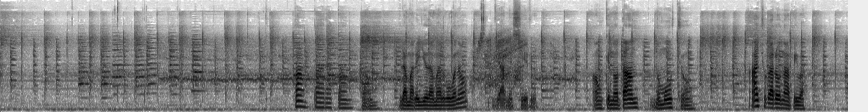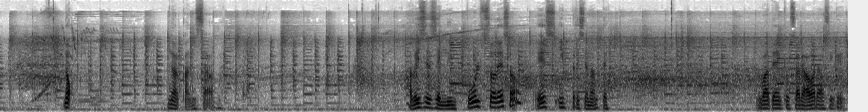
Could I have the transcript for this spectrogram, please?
Pam, para, pam, pam. El amarillo dame algo bueno. Ya me sirve. Aunque no tan, no mucho. Ah, chocaron arriba. No. No alcanzaba. A veces el impulso de eso es impresionante. Lo voy a tener que usar ahora, así que...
